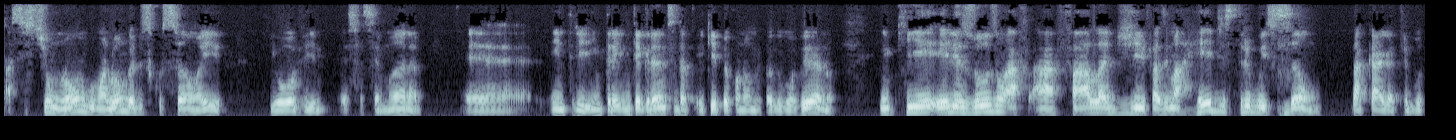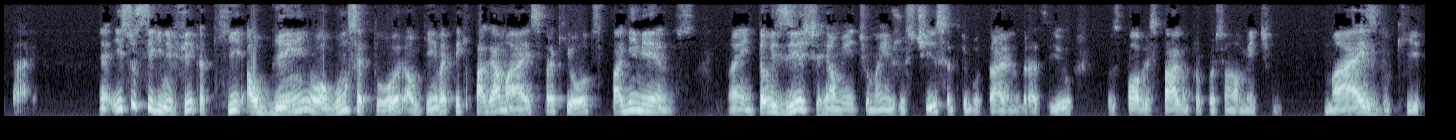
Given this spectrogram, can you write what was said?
assisti um longo, uma longa discussão aí que houve essa semana é, entre, entre integrantes da equipe econômica do governo, em que eles usam a, a fala de fazer uma redistribuição da carga tributária. É, isso significa que alguém ou algum setor, alguém vai ter que pagar mais para que outros paguem menos. Né? Então existe realmente uma injustiça tributária no Brasil. Os pobres pagam proporcionalmente mais do que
